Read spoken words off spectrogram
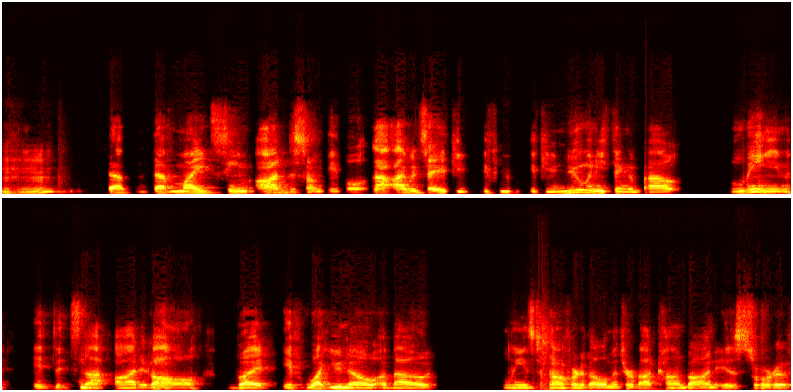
Mm-hmm. That that might seem odd to some people. Now, I would say if you if you if you knew anything about lean, it, it's not odd at all. But if what you know about lean software development or about Kanban is sort of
